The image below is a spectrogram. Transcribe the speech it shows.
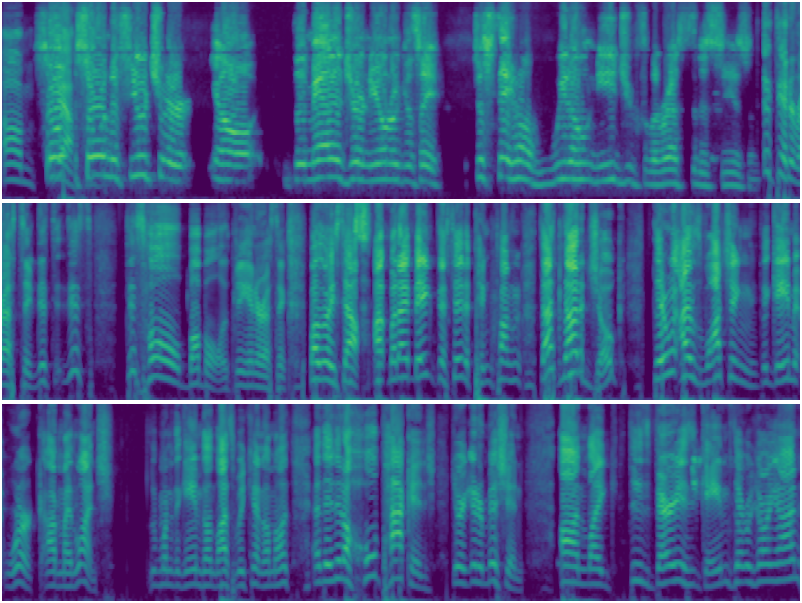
Um, So yeah, so in the future, you know, the manager and the owner can say, just stay home. We don't need you for the rest of the season. it's interesting. This this this whole bubble is being interesting. By the way, Sal, uh, when I make the say the ping pong, that's not a joke. There, I was watching the game at work on my lunch, one of the games on last weekend on lunch, and they did a whole package during intermission on like these various games that were going on,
